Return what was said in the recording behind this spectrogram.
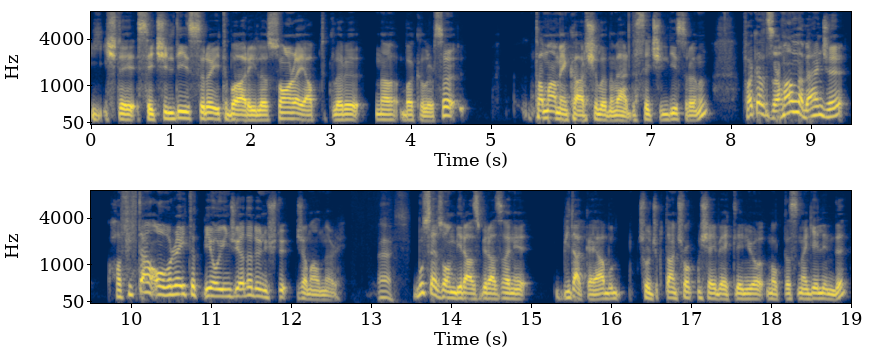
işte seçildiği sıra itibarıyla sonra yaptıklarına bakılırsa tamamen karşılığını verdi seçildiği sıranın. Fakat zamanla bence hafiften overrated bir oyuncuya da dönüştü Jamal Murray. Evet. Bu sezon biraz biraz hani bir dakika ya bu çocuktan çok mu şey bekleniyor noktasına gelindi.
